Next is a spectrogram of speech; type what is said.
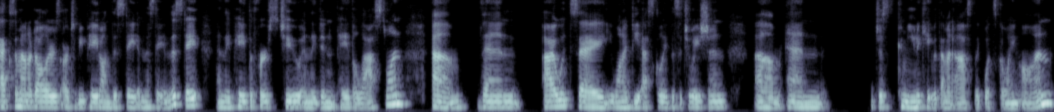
X amount of dollars are to be paid on this date and this date and this date, and they paid the first two and they didn't pay the last one, um, then I would say you want to de escalate the situation um, and just communicate with them and ask like what's going on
